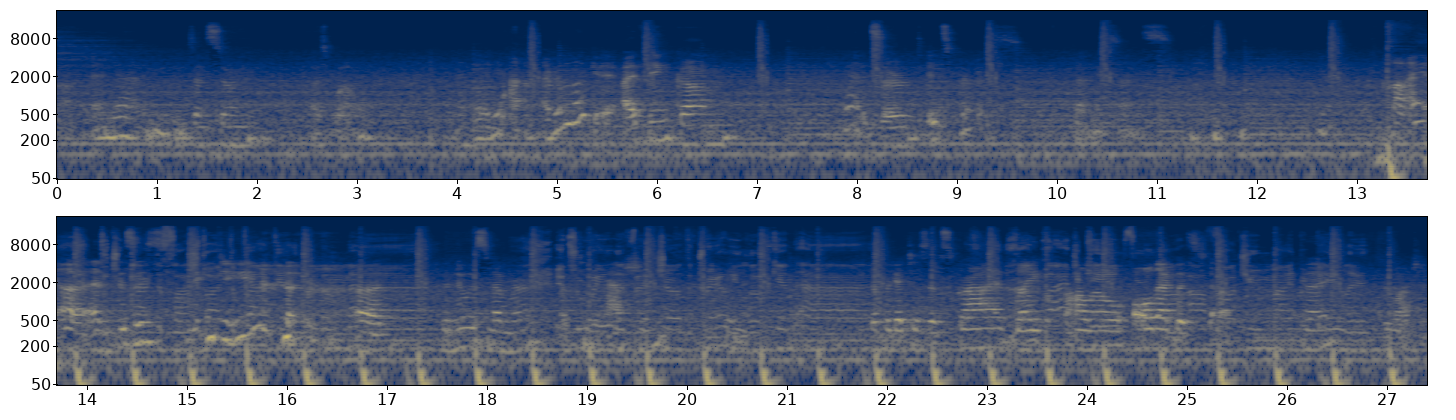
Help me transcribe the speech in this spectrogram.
Uh, and yeah, and Zentai Zone as well. And uh, yeah, I really like it. I think um, yeah, it served its purpose. That makes sense. Hi, uh, and this is Nikki Jean, member of Team. Don't forget to subscribe, like, follow, all that good stuff. Okay? Be watching.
